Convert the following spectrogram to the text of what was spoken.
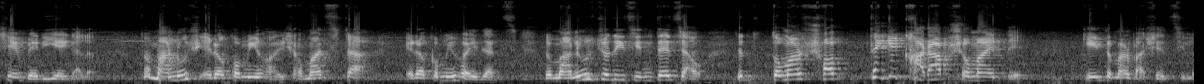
সে বেরিয়ে গেল। তো মানুষ এরকমই হয়, সমাজটা এরকমই হয়ে যাচ্ছে। তো মানুষ যদি চিনতে চাও যে তোমার সব থেকে খারাপ সময়তে কে তোমার পাশে ছিল।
